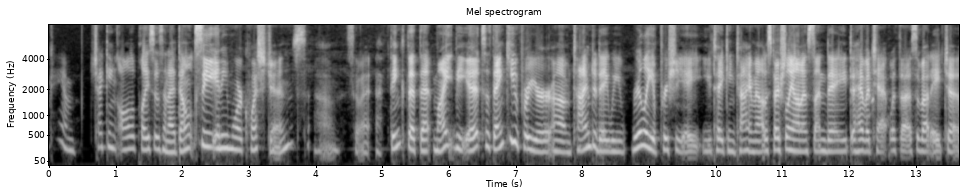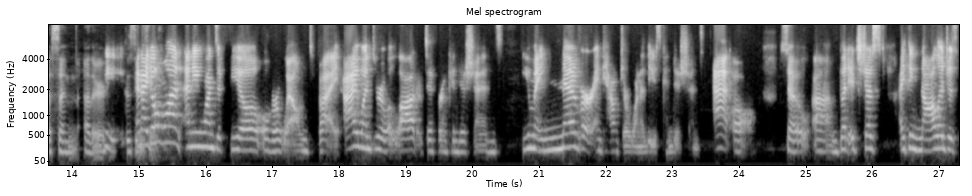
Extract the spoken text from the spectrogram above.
Okay, I'm checking all the places and I don't see any more questions. Um, so I, I, think that that might be it. So thank you for your um, time today. We really appreciate you taking time out, especially on a Sunday, to have a chat with us about HS and other diseases. And I don't want anyone to feel overwhelmed by, I went through a lot of different conditions. You may never encounter one of these conditions at all. So, um, but it's just, I think knowledge is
